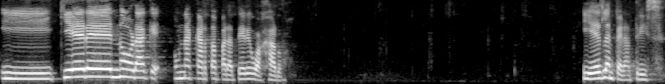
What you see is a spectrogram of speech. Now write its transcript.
Y quiere Nora que una carta para Tere Guajardo. Y es la emperatriz.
